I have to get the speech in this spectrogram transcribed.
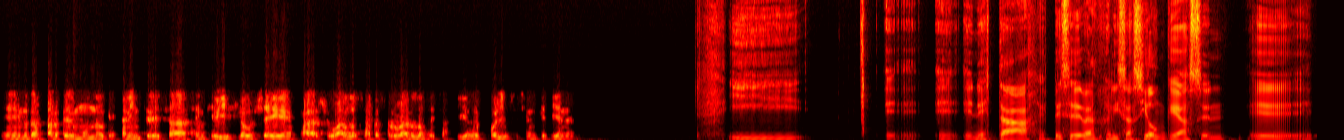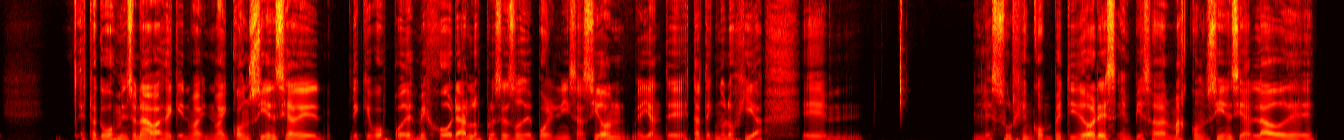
en otras partes del mundo que están interesadas en que Biflow llegue para ayudarlos a resolver los desafíos de polinización que tienen. Y eh, eh, en esta especie de evangelización que hacen, eh, esto que vos mencionabas, de que no hay, no hay conciencia de, que vos podés mejorar los procesos de polinización mediante esta tecnología, em, les surgen competidores, empieza a haber más conciencia al lado de,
